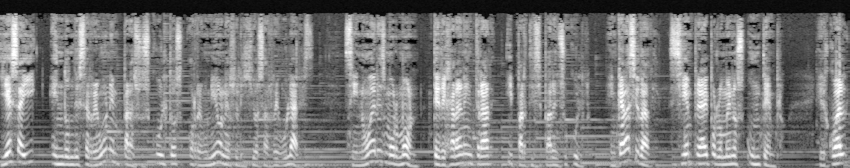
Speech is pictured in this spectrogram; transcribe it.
Y es ahí en donde se reúnen para sus cultos o reuniones religiosas regulares. Si no eres mormón, te dejarán entrar y participar en su culto. En cada ciudad siempre hay por lo menos un templo, el cual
